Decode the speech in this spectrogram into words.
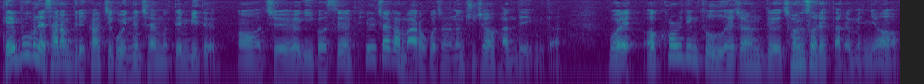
대부분의 사람들이 가지고 있는 잘못된 믿음. 어, 즉 이것은 필자가 말하고자 하는 주제와 반대입니다. 뭐에? According to legend 전설에 따르면요.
